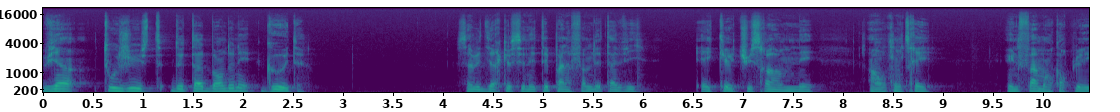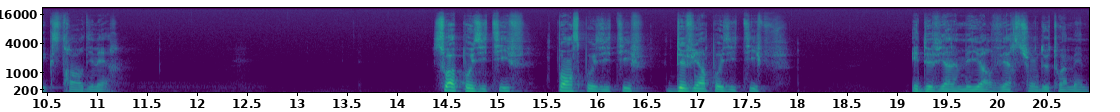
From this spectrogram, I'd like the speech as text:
vient tout juste de t'abandonner. Good. Ça veut dire que ce n'était pas la femme de ta vie et que tu seras emmené à rencontrer une femme encore plus extraordinaire. Sois positif, pense positif, deviens positif et deviens la meilleure version de toi-même.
